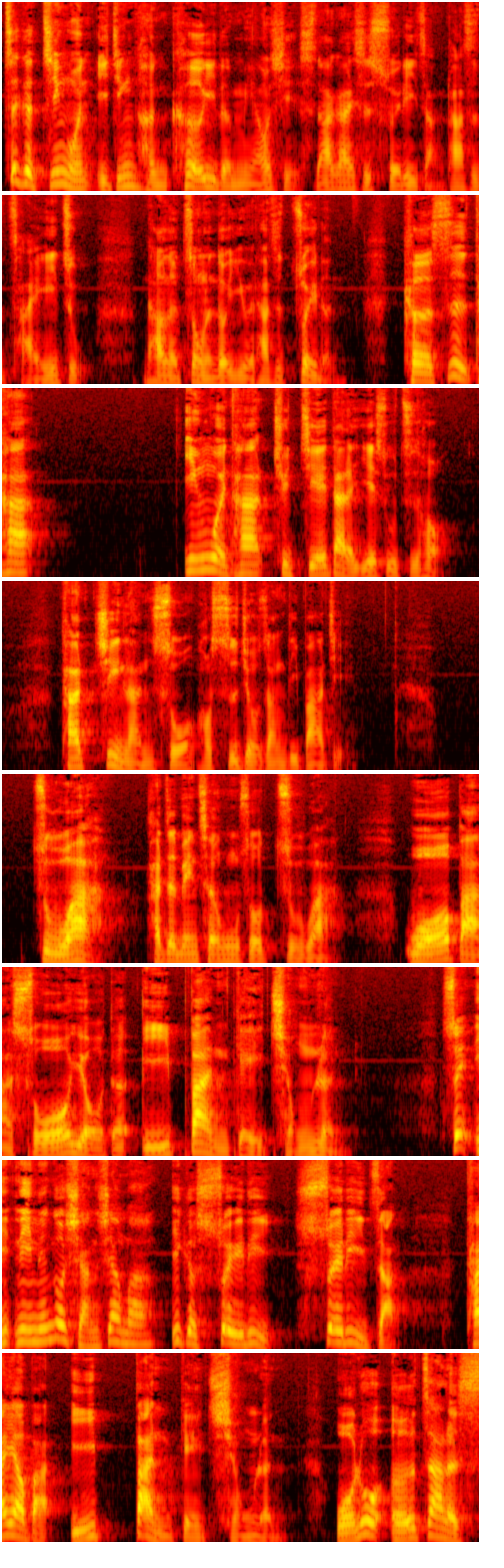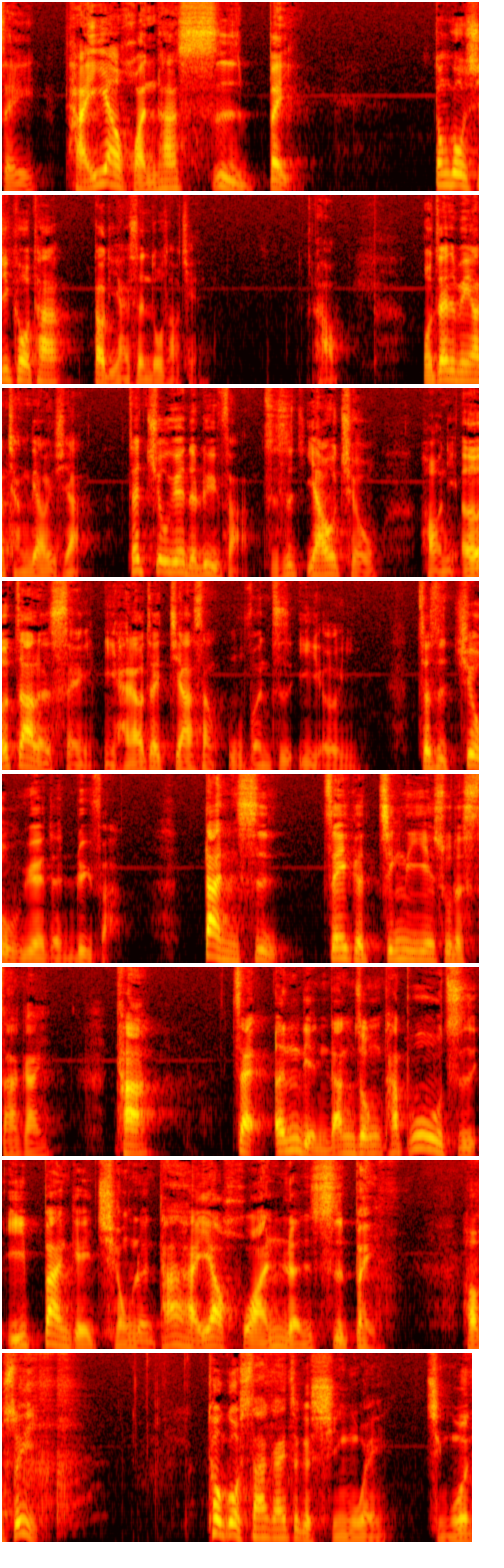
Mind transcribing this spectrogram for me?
这个经文已经很刻意的描写撒盖是税吏长，他是财主，然后呢，众人都以为他是罪人。可是他，因为他去接待了耶稣之后，他竟然说：“好，十九章第八节，主啊，他这边称呼说主啊，我把所有的一半给穷人。”所以你你能够想象吗？一个税吏税吏长，他要把一半给穷人。我若讹诈了谁？还要还他四倍，东扣西扣，他到底还剩多少钱？好，我在这边要强调一下，在旧约的律法只是要求，好，你讹诈了谁，你还要再加上五分之一而已，这是旧约的律法。但是这个经历耶稣的撒该，他在恩典当中，他不止一半给穷人，他还要还人四倍。好，所以透过撒该这个行为，请问，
